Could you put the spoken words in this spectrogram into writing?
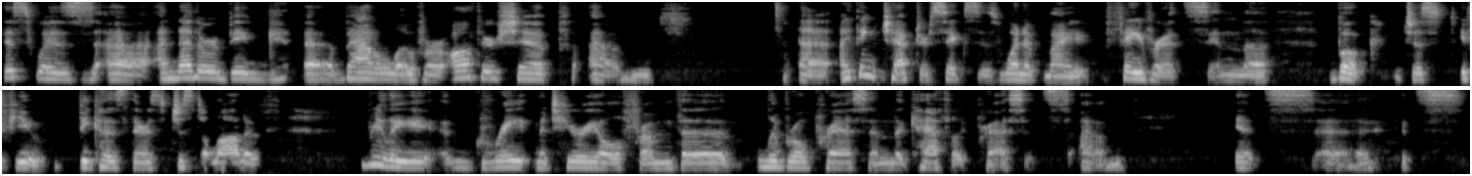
this was uh, another big uh, battle over authorship. Um, uh, I think chapter six is one of my favorites in the book, just if you, because there's just a lot of really great material from the liberal press and the Catholic press. It's um, it's uh, it's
